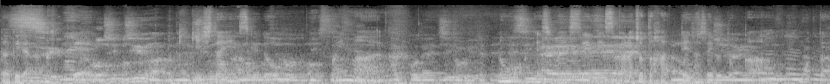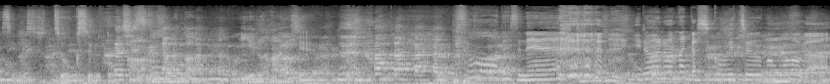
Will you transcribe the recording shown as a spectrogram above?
だけじゃなくて、お聞きしたいんですけど、まあ、今の SNS からちょっと発展させるとか、もっと SNS 強くするとか、なんか言える範囲で。そうですね。いろいろなんか仕込み中のものが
